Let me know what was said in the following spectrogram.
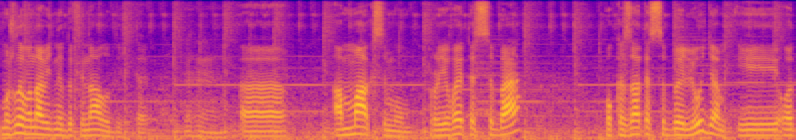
можливо, навіть не до фіналу дійти, е, а максимум проявити себе, показати себе людям і от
